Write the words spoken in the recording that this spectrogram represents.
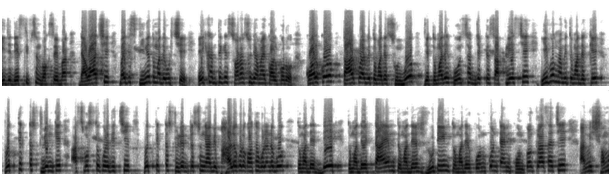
এই যে ডেসক্রিপশন বক্সে বা দেওয়া আছে, বা এই যে স্ক্রিনে তোমাদের উঠছে, এইখান থেকে সরাসরি আমায় কল করো। কল করো, তারপর আমি তোমাদের শুনব যে তোমাদের কোন সাবজেক্টে সাপ্লি এসছে, এবং আমি তোমাদেরকে প্রত্যেকটা স্টুডেন্টকে আশ্বস্ত করে দিচ্ছি। প্রত্যেকটা স্টুডেন্টের সঙ্গে আমি ভালো করে কথা বলে নেব। তোমাদের ডেট তোমাদের টাইম তোমাদের রুটিন তোমাদের কোন কোন টাইম কোন কোন ক্লাস আছে, আমি সমস্ত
